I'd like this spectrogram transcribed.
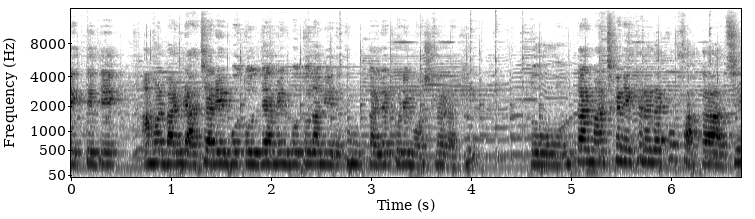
দেখতে যে আমার বাড়ির আচারের বোতল জ্যামের বোতল আমি এরকম কালার করে মশলা রাখি। তো তার মাঝখানে এখানে দেখো ফাঁকা আছে।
